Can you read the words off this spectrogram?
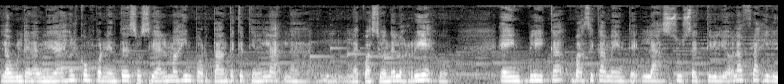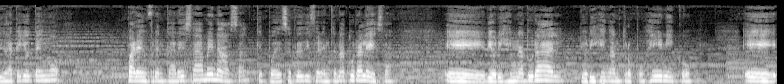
La vulnerabilidad es el componente social más importante que tiene la, ecuación de los riesgos e implica básicamente la susceptibilidad o la fragilidad que yo tengo para enfrentar esa amenaza, que puede ser de diferente naturaleza, eh, de origen natural, de origen antropogénico, eh,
